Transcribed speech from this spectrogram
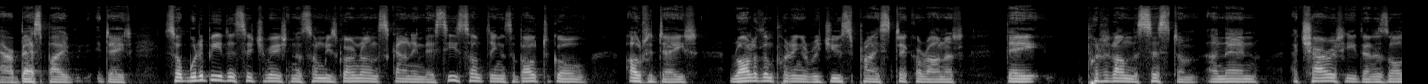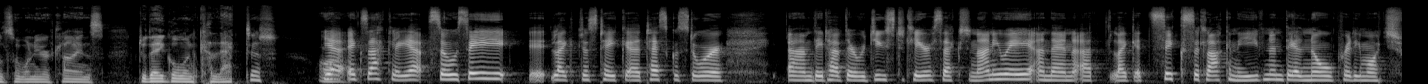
or best by date? So would it be the situation that somebody's going around scanning, they see something is about to go out of date, rather than putting a reduced price sticker on it, they put it on the system and then a charity that is also one of your clients, do they go and collect it? Yeah, exactly. Yeah. So, say, eh, like, just take a Tesco store. Um, they'd have their reduced to clear section anyway, and then at like at six o'clock in the evening, they'll know pretty much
